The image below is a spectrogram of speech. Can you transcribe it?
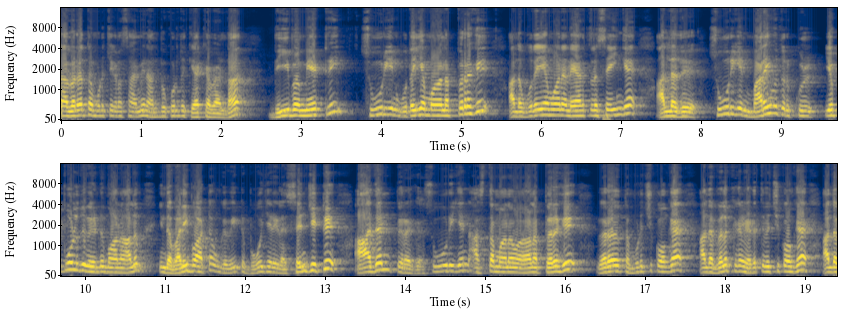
நான் விரதத்தை முடிச்சுக்கிறேன் சாமி அன்பு கூர்ந்து கேட்க வேண்டாம். தீபமேற்றி சூரியன் உதயமான பிறகு அந்த உதயமான நேரத்தில் செய்யுங்க. அல்லது சூரியன் மறைவதற்குள் எப்பொழுது வேண்டுமானாலும் இந்த வழிபாட்டை உங்கள் வீட்டு பூஜையில் செஞ்சுட்டு அதன் பிறகு சூரியன் அஸ்தமானம் ஆன பிறகு விரதத்தை முடிச்சுக்கோங்க. அந்த விளக்குகள் எடுத்து வச்சுக்கோங்க. அந்த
